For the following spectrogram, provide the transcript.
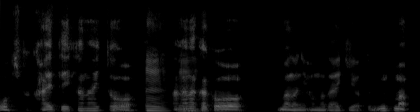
大きく変えていかないと、なかなかこう、今の日本の大企業って、まあ、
